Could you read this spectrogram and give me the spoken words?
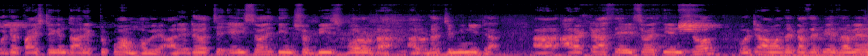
ওটার প্রাইসটা কিন্তু আর একটু কম হবে। আর এটা হচ্ছে এইচ ওয়াই তিনশো বিশ বড়টা, আর ওটা হচ্ছে মিনিটা আর আরেকটা আছে এইচ ওয়াই তিনশো ওইটা আমাদের কাছে পেয়ে যাবেন।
